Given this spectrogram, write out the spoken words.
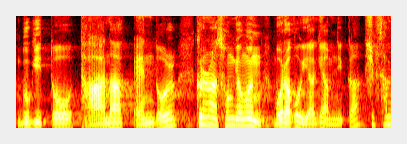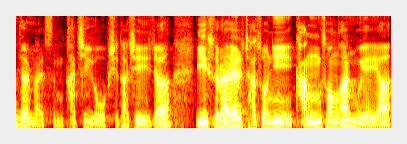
무기또, 다낙, 엔돌. 그러나 성경은 뭐라고 이야기합니까? 13절 말씀 같이 읽어봅시다. 시작. 이스라엘 자손이 강성한 후에야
